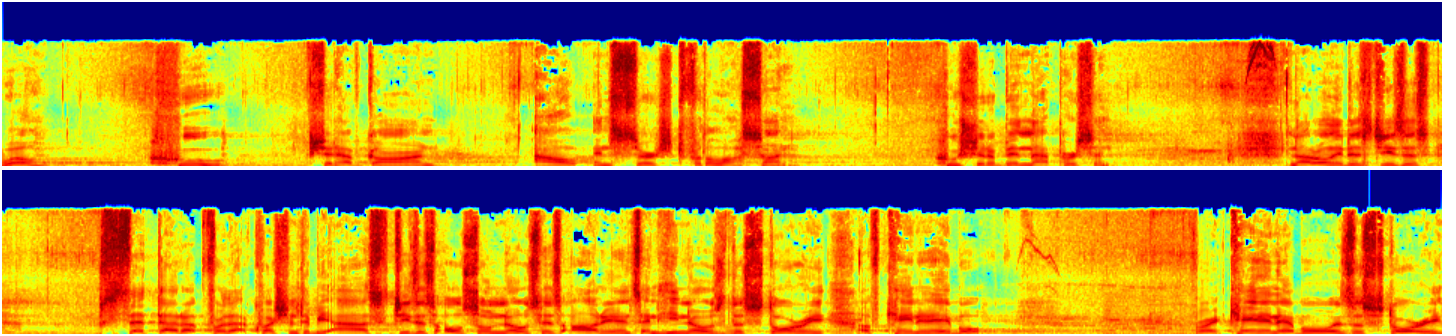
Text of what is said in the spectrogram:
Well, who should have gone out and searched for the lost son? Who should have been that person? Not only does Jesus set that up for that question to be asked, Jesus also knows his audience and he knows the story of Cain and Abel. Right? Cain and Abel is a story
